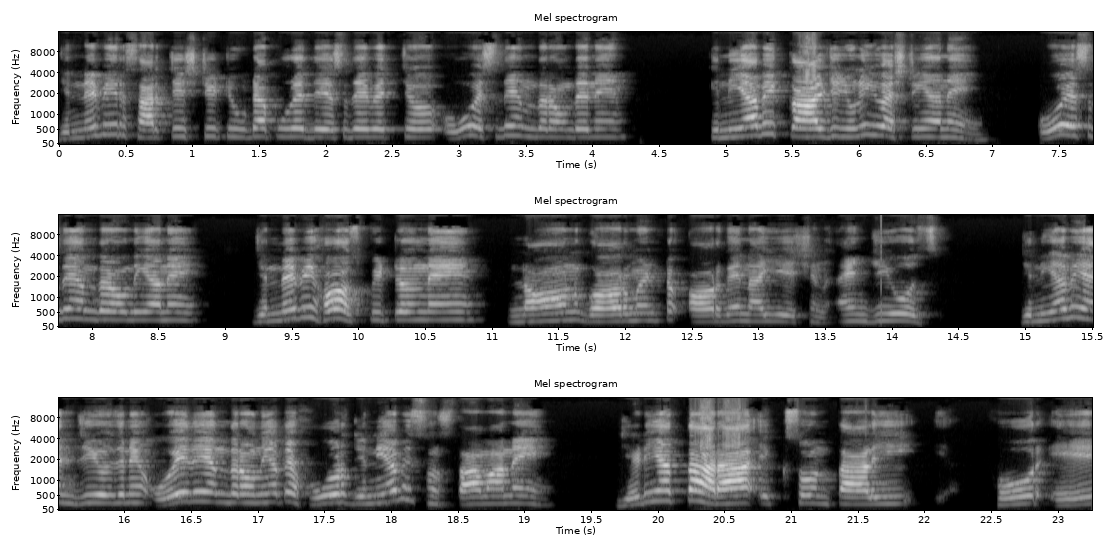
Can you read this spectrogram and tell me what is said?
ਜਿੰਨੇ ਵੀ ਰਿਸਰਚ ਇੰਸਟੀਚਿਊਟ ਆ ਪੂਰੇ ਦੇਸ਼ ਦੇ ਵਿੱਚ, ਉਹ ਇਸ ਦੇ ਅੰਦਰ ਆਉਂਦੇ ਨੇ। ਕਿੰਨੀਆਂ ਵੀ ਕਾਲਜ ਯੂਨੀਵਰਸਿਟੀਆਂ ਨੇ, ਉਹ ਇਸ ਦੇ ਅੰਦਰ ਆਉਂਦੀਆਂ ਨੇ, ਜਿੰਨੇ ਵੀ ਹਸਪੀਟਲ ਨੇ ਨਾਨ ਗਵਰਨਮੈਂਟ ਆਰਗੇਨਾਈਜੇਸ਼ਨ ਐਨਜੀਓਜ਼ ਜਿੰਨੀਆਂ ਵੀ ਐਨਜੀਓਜ਼ ਨੇ, ਉਹ ਇਹਦੇ ਅੰਦਰ ਆਉਂਦੀਆਂ ਤੇ ਹੋਰ ਜਿੰਨੀਆਂ ਵੀ ਸੰਸਥਾਵਾਂ ਨੇ, ਜਿਹੜੀਆਂ ਧਾਰਾ 139 4A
